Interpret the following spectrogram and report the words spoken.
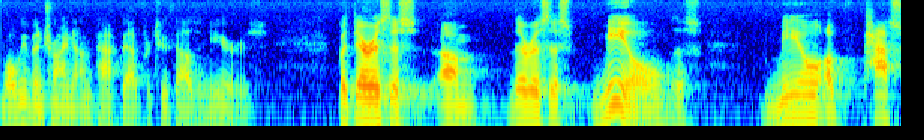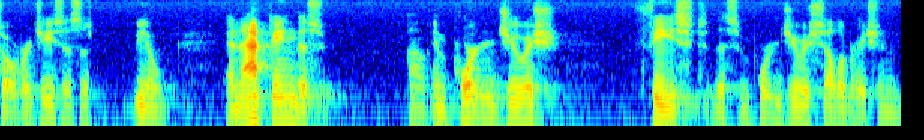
Well, we've been trying to unpack that for 2,000 years. But there is this, um, there is this meal, this meal of Passover. Jesus is, you know, enacting this uh, important Jewish feast, this important Jewish celebration,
